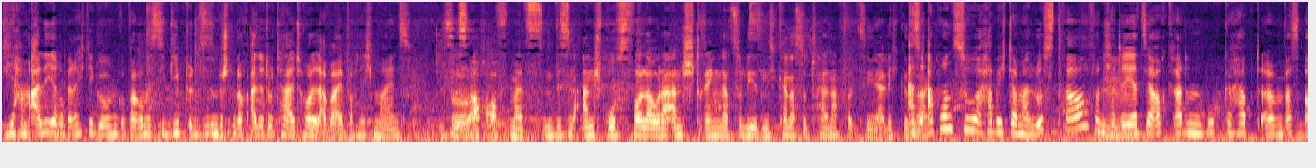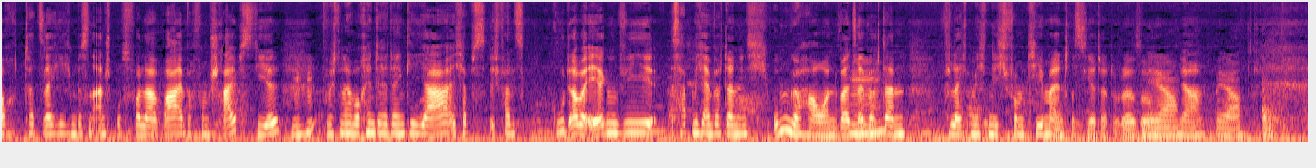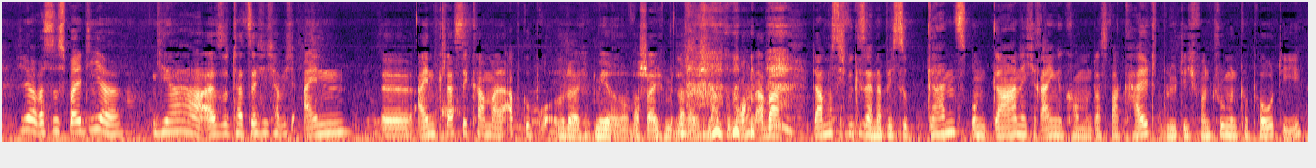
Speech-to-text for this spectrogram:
die haben alle ihre Berechtigung, warum es sie gibt und die sind bestimmt auch alle total toll, aber einfach nicht meins. Es so. ist auch oftmals ein bisschen anspruchsvoller oder anstrengender zu lesen. Ich kann das total nachvollziehen, ehrlich gesagt. Also ab und zu habe ich da mal Lust drauf und mhm. ich hatte jetzt ja auch gerade ein Buch gehabt, ähm, was auch tatsächlich ein bisschen anspruchsvoller war, einfach vom Schreibstil, mhm. wo ich dann aber auch hinterher denke, ja, ich, ich fand es gut, aber irgendwie, es hat mich einfach dann nicht umgehauen, weil es mhm. einfach dann vielleicht mich nicht vom Thema interessiert hat oder so. Ja, ja. ja. Ja, was ist bei dir? Ja, also tatsächlich habe ich einen, äh, einen Klassiker mal abgebrochen, oder ich habe mehrere wahrscheinlich mittlerweile schon abgebrochen, aber da muss ich wirklich sagen, da bin ich so ganz und gar nicht reingekommen und das war Kaltblütig von Truman Capote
